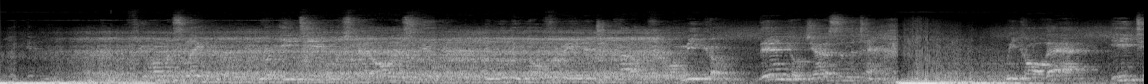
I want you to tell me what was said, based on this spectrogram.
really hit you. A few moments later, your ET will have spent all its fuel, and you'll be go for main engine cutoff, or MECO. Then you'll jettison the tank. We call that ET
